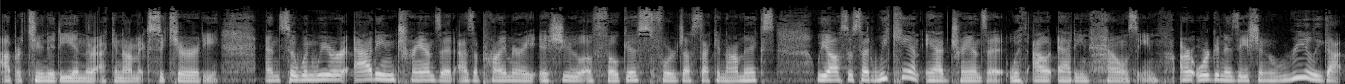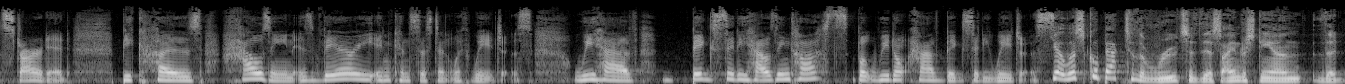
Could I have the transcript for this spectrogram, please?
opportunity and their economic security. And so when we were adding transit as a primary issue of focus for Just Economics, we also said we can't add transit without adding housing. Our organization really got started because housing is very inconsistent with wages. We have big city housing costs, but we don't have big city wages. Yeah, let's go back to the roots of this. I understand the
